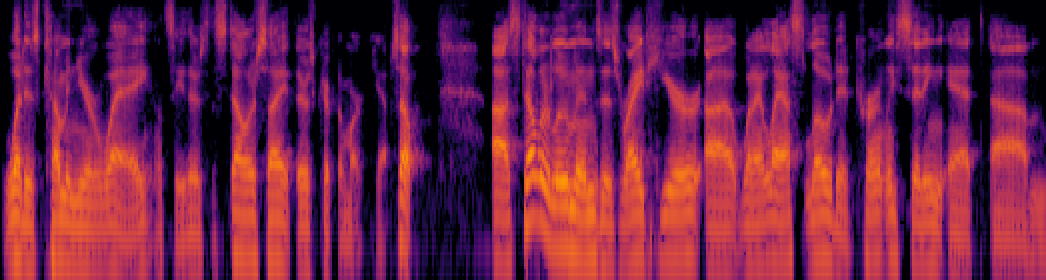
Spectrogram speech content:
what is coming your way. Let's see, there's the Stellar site, there's crypto market cap. So, uh, Stellar Lumens is right here. Uh, when I last loaded, currently sitting at um,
